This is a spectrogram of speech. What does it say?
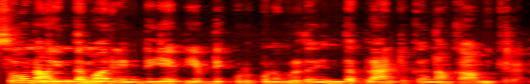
ஸோ நான் இந்த மாதிரி டிஏபி எப்படி கொடுக்கணுங்கிறத இந்த பிளான்ட்டுக்கு நான் காமிக்கிறேன்.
